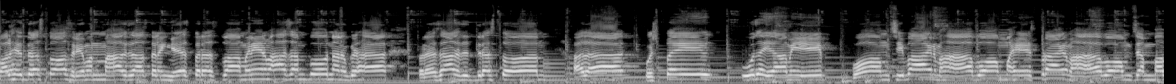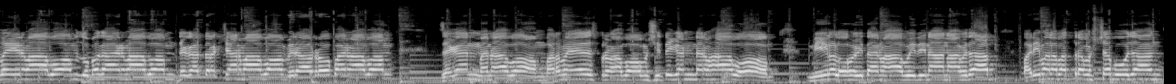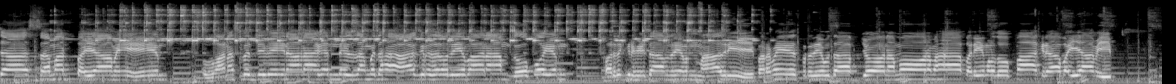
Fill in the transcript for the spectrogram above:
फलहिद्रस्तो श्रीमन् महाद्रास्तलिङ्गेश्वरस्वामिने नमः सम्पूर्ण अनुग्रह प्रसादद्रस्तो अध पुष्पै पूजयामि। ओम शिवाय नमः ओम महेश्वराय नमः ओम शंभवे नमः ओम सुभगाय नमः ओम जगद्रक्ष्याय नमः ओम विराट रूपाय नमः ओम పరమేశ్వర ఓం శితిగండ నమ నీలలోహిత మహావిధి విధి నానావిధ పరిమళపత్ర పుష్ప పూజాంచ సమర్పయామి. వనస్పతి నానాగంధి సంవిధ అగ్రసర్వదేవానాం గోపోయం పరిగృహీతాం మాదిరి పరమేశ్వర దేవతాభ్యో నమో నమ. పరిమళదూపమా గ్రాపయామి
